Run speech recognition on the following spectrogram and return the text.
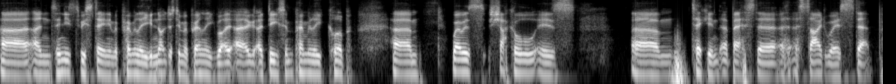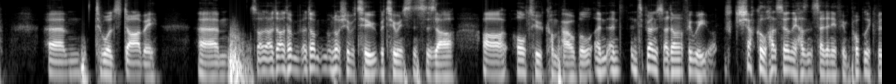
uh, and he needs to be staying in the Premier League, and not just in the Premier League, but a, a decent Premier League club. Um, whereas Shackell is um, taking at best a, a sideways step um, towards Derby. Um, so I, I, don't, I don't, I'm not sure the two the two instances are are all too comparable. And and, and to be honest, I don't think we Shackell certainly hasn't said anything publicly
